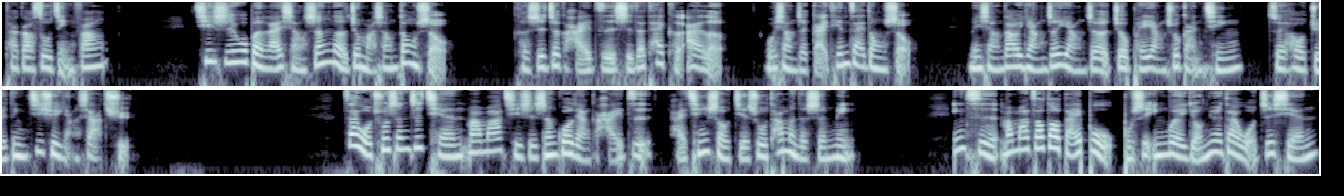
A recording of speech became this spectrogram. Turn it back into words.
她告诉警方。其实我本来想生了就马上动手，可是这个孩子实在太可爱了，我想着改天再动手。没想到养着养着就培养出感情，最后决定继续养下去。在我出生之前，妈妈其实生过两个孩子，还亲手结束他们的生命。因此，妈妈遭到逮捕，不是因为有虐待我之嫌，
